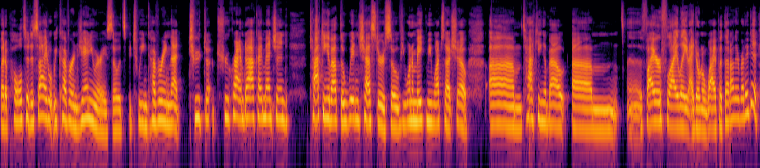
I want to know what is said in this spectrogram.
but a poll to decide what we cover in January. So it's between covering that true, true crime doc I mentioned, talking about the Winchester. So if you want to make me watch that show, um, talking about, um, uh, Firefly Lane. I don't know why I put that on there, but I did.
